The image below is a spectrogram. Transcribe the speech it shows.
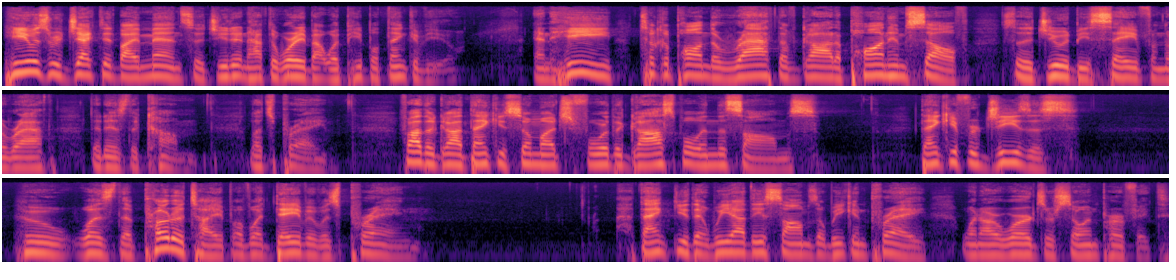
He was rejected by men so that you didn't have to worry about what people think of you. And he took upon the wrath of God upon himself so that you would be saved from the wrath that is to come. Let's pray. Father God, thank you so much for the gospel in the Psalms. Thank you for Jesus, who was the prototype of what David was praying. Thank you that we have these Psalms that we can pray when our words are so imperfect.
